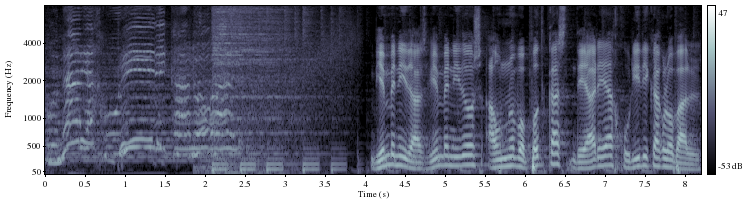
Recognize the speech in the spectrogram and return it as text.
con área jurídica global. Bienvenidas, bienvenidos a un nuevo podcast de Área Jurídica Global.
